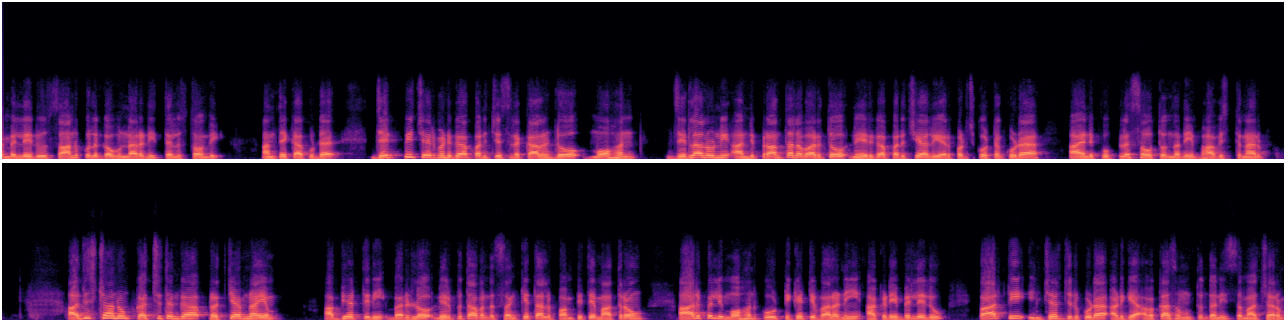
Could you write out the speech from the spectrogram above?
ఎమ్మెల్యేలు సానుకూలంగా ఉన్నారని తెలుస్తోంది. అంతేకాకుండా జెడ్పీ చైర్మన్గా పనిచేసిన కాలంలో మోహన్ జిల్లాలోని అన్ని ప్రాంతాల వారితో నేరుగా పరిచయాలు ఏర్పరచుకోవటం కూడా ఆయనకు ప్లస్ అవుతుందని భావిస్తున్నారు. అధిష్టానం ఖచ్చితంగా ప్రత్యామ్నాయం అభ్యర్థిని బరిలో నిలుపుతామన్న సంకేతాలు పంపితే మాత్రం ఆరిపల్లి మోహన్కు టికెట్ ఇవ్వాలని అక్కడ ఎమ్మెల్యేలు పార్టీ ఇన్ఛార్జీలు కూడా అడిగే అవకాశం ఉంటుందని సమాచారం.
